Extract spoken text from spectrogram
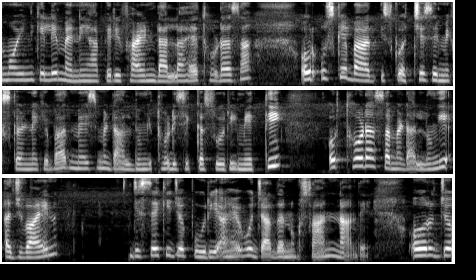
मोइन के लिए मैंने यहाँ पे रिफाइंड डाला है थोड़ा सा और उसके बाद इसको अच्छे से मिक्स करने के बाद मैं इसमें डाल दूँगी थोड़ी सी कसूरी मेथी और थोड़ा सा मैं डाल लूँगी अजवाइन, जिससे कि जो पूरियाँ हैं वो ज़्यादा नुकसान ना दें। और जो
